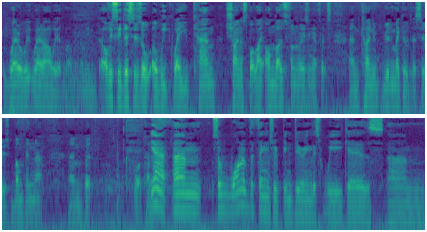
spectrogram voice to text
where are we? Where are we at the moment? I mean, obviously, this is a, a week where you can shine a spotlight on those fundraising efforts and kind of really make a, a serious bump in that. Um, but what kind of Yeah. Um, so one of the things we've been doing this week is um,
